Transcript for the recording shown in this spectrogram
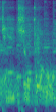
Teach your power.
